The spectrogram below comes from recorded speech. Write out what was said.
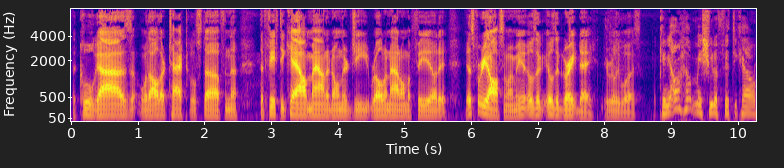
the cool guys with all their tactical stuff and the, the 50 cal mounted on their Jeep rolling out on the field. It, it was pretty awesome. I mean, it was a, it was a great day. It really was. Can y'all help me shoot a fifty cal?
